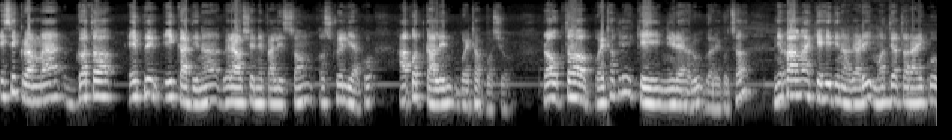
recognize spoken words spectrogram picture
यसै क्रममा गत अप्रिल एकका दिन गैरावश्य नेपाली सङ्घ अस्ट्रेलियाको आपतकालीन बैठक बस्यो र उक्त बैठकले केही निर्णयहरू गरेको छ। नेपालमा केही दिन अगाडि मध्य तराईको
